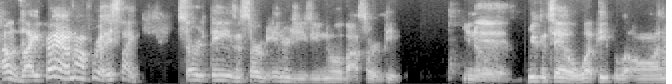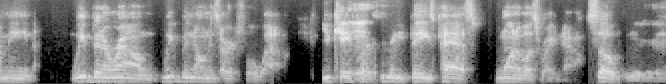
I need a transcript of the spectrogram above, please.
I was like, fam, not for real. It's like certain things and certain energies you know about certain people. You know, yeah. you can tell what people are on. I mean, we've been around, we've been on this earth for a while. You can't yeah. put too many things past one of us right now. So yeah.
